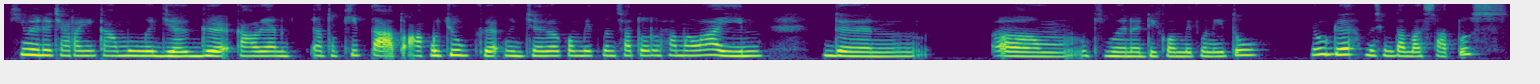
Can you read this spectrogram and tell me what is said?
gimana caranya kamu ngejaga kalian atau kita atau aku juga ngejaga komitmen satu sama lain? Dan um, gimana di komitmen itu? Ya udah meskipun tambah status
